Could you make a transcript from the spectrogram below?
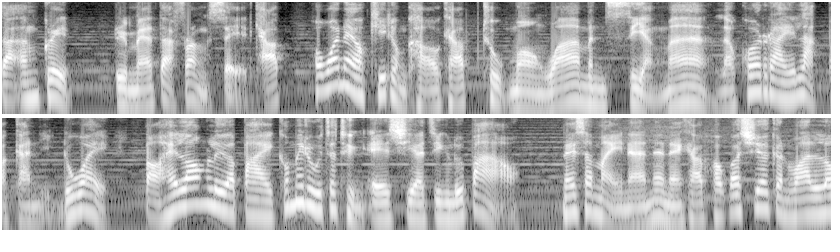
จากอังกฤษ หรือแม้แต่ฝรั่งเศสครับ เพราะว่าแนวคิดของเขาครับถูกมองว่ามันเสี่ยงมาก แล้วก็ไร้หลักประกันอีกด้วย ต่อให้ล่องเรือไปก็ไม่รู้จะถึงเอเชียจริงหรือเปล่า ในสมัยนั้นนะครับเขาก็เชื่อกันว่าโล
